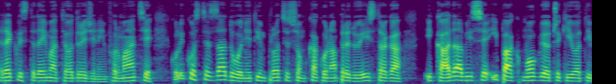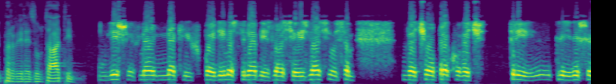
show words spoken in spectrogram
Rekli ste da imate određene informacije. Koliko ste zadovoljni tim procesom kako napreduje istraga i kada bi se ipak mogli očekivati prvi rezultati? Više ne, nekih pojedinosti ne bi iznosio. Iznosio sam već preko već tri, tri više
